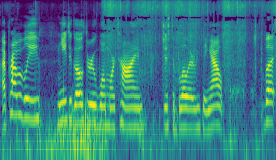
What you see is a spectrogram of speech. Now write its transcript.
I probably need to go through one more time just to blow everything out. But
